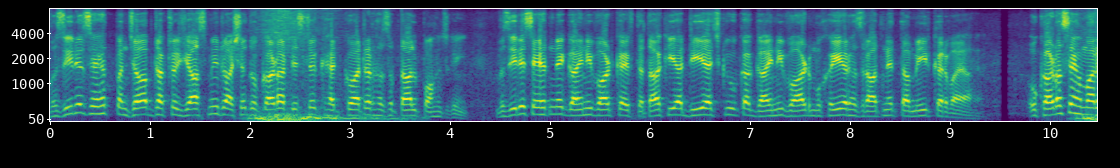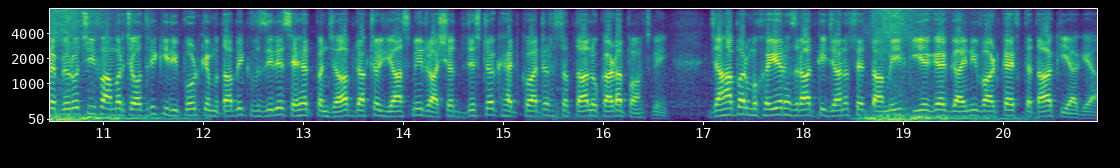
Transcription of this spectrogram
وزیر صحت Punjab doctor Yasmin Rashid Okara district head quarter ہسپتال پہنچ گئیں۔ وزیر صحت نے گائنی وارڈ کا افتتاح کیا۔ ڈی ایچ کیو کا گائنی وارڈ مخیر حضرات نے تعمیر کروایا ہے۔ اکاڑا سے ہمارے بیورو چیف عامر چودھری کی رپورٹ کے مطابق وزیر صحت Punjab doctor Yasmin Rashid district head quarter ہسپتال اکاڑا پہنچ گئیں، جہاں پر مخیر حضرات کی جانب سے تعمیر کیے گئے گائنی وارڈ کا افتتاح کیا گیا۔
